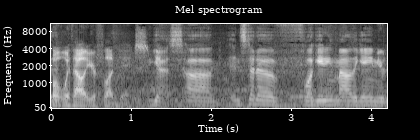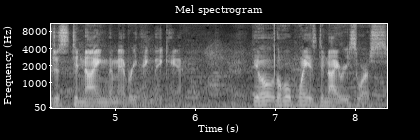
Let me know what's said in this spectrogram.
but without your floodgates. Yes. Uh, instead of floodgating them out of the game, you're just denying them everything they can. The whole, the whole point is deny resource.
